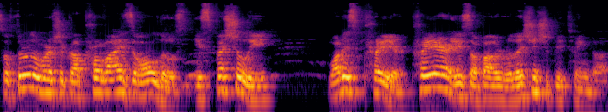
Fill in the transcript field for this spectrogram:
So through the worship, God provides all those. Especially, what is prayer? Prayer is about relationship between God.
